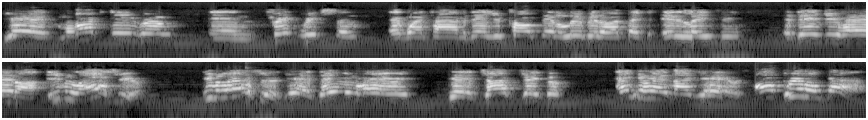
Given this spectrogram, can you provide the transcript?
you had Mark Ingram and Trent Richardson at one time, and then you tossed in a little bit of I think Eddie Lacy, and then you had uh, even last year, even last year, you had Damien Harris, you had Josh Jacobs, and you had Najee Harris. All three of those guys,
